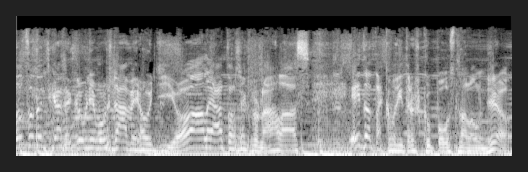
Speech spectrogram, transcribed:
To, co teďka řekl, mě možná vyhodí, jo, ale já to řeknu nahlas. Je to takový trošku Post Malone, že jo?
